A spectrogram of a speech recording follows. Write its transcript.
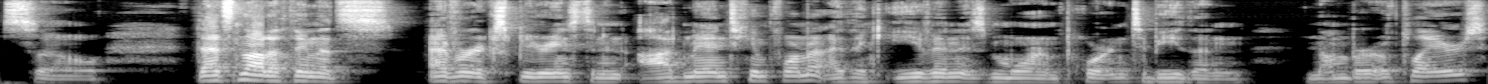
So that's not a thing that's ever experienced in an odd man team format. I think even is more important to be than number of players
